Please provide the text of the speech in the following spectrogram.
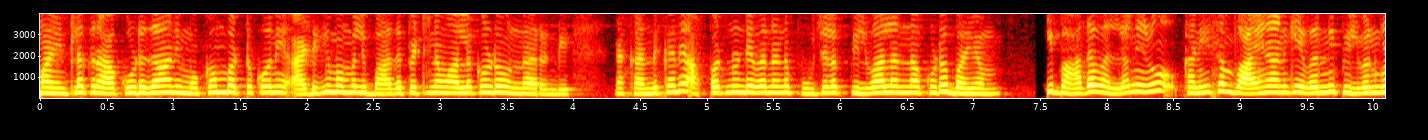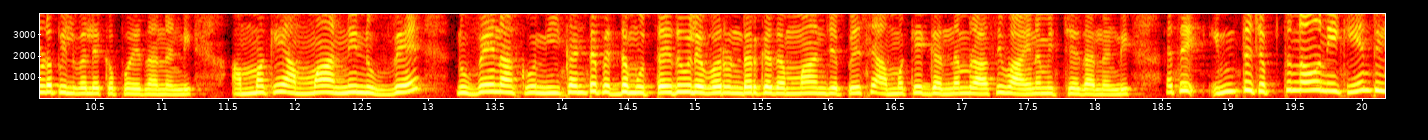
మా ఇంట్లోకి రాకూడదా అని ముఖం పట్టుకొని అడిగి మమ్మల్ని బాధ పెట్టిన వాళ్ళు కూడా ఉన్నారండి. నాకు అందుకనే అప్పటి నుండి ఎవరైనా పూజలకు పిలవాలన్నా కూడా భయం. ఈ బాధ వల్ల నేను కనీసం వాయనానికి ఎవరిని పిలువని కూడా పిలవలేకపోయేదానండి. అమ్మకే అమ్మ అన్ని నువ్వే నువ్వే నాకు నీకంటే పెద్ద ముత్తైదువులు ఎవరు ఉండరు కదమ్మా అని చెప్పేసి అమ్మకే గంధం రాసి వాయనం ఇచ్చేదానండి. అయితే ఇంత చెప్తున్నావు నీకేంటి?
